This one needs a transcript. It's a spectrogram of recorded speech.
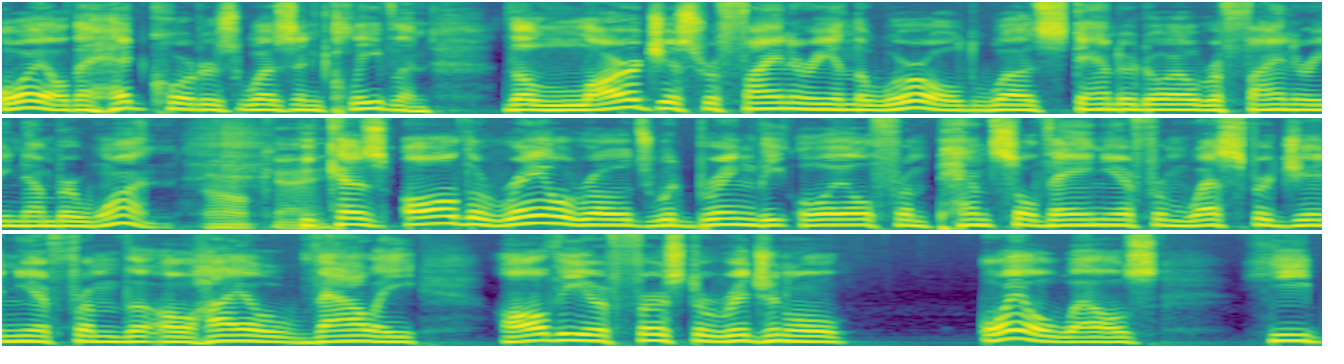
Oil, the headquarters was in Cleveland. The largest refinery in the world was Standard Oil Refinery number one. Okay. Because all the railroads would bring the oil from Pennsylvania, from West Virginia, from the Ohio Valley, all the first original oil wells. He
